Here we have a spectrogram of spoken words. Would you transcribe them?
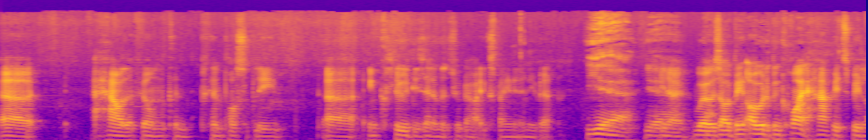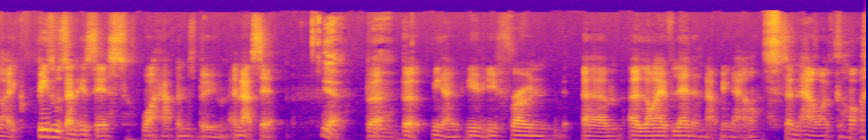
uh, how the film can can possibly uh, include these elements without explaining any of it. Yeah, yeah. You know, whereas I'd been I would have been quite happy to be like Beatles don't exist, what happens, boom, and that's it. Yeah. But yeah. but you know you you've thrown um, a live Lennon at me now, so now I've got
